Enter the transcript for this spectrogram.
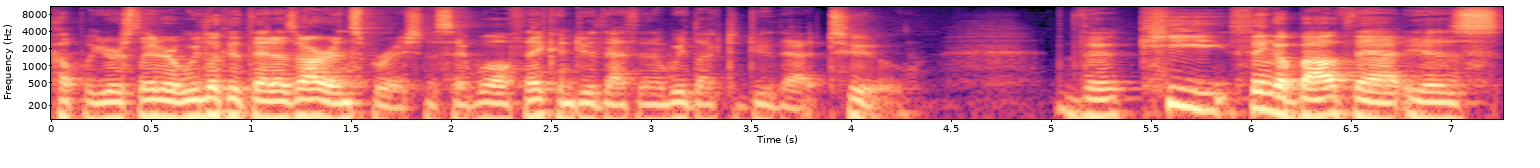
a couple years later, we looked at that as our inspiration to say, well, if they can do that, then we'd like to do that too. The key thing about that is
